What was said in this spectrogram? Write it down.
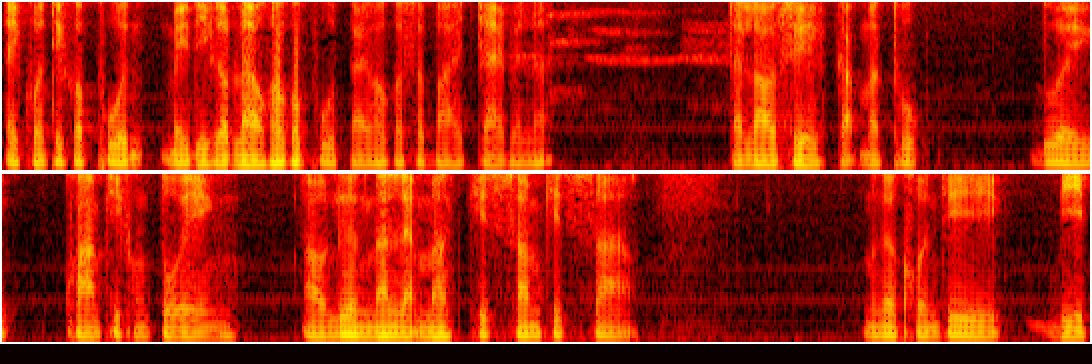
ไอ้คนที่เขาพูดไม่ดีกับเราเขาก็พูดไปเขาก็สบายใจไปแล้ว แต่เราเสียกลับมาทุกข์ด้วยความคิดของตัวเอง เอาเรื่องนั้นแหละมาคิดซ้ำคิดซากเหมือนกับคนที่บีบ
